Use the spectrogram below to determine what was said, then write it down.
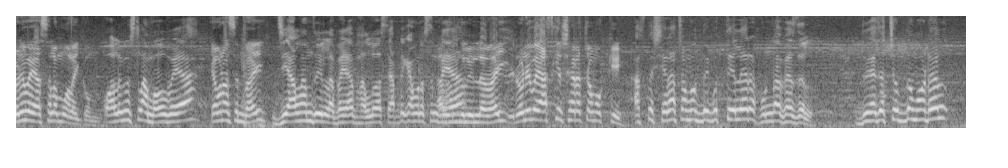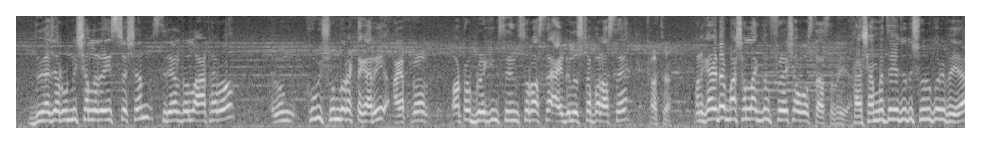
রনি ভাই আসসালামু আলাইকুম। ওয়ালাইকুম আসসালাম বাবু ভাইয়া। কেমন আছেন ভাই? জি আলহামদুলিল্লাহ ভাইয়া ভালো আছে। আপনি কেমন আছেন ভাইয়া? আলহামদুলিল্লাহ ভাই। রনি ভাই আজকের সেরা চমক কি? আজকে সেরা চমক দেখব তেলের হোন্ডা ভেজেল দু হাজার চোদ্দ মডেল দুই হাজার উনিশ সালের রেজিস্ট্রেশন সিরিয়াল হলো আঠারো এবং খুবই সুন্দর একটা গাড়ি। আপনার অটো ব্রেকিং সেন্সর আছে আইডল স্টপার আছে। আচ্ছা। মানে গাড়িটা মাসাল্লাহ একদম ফ্রেশ অবস্থা আছে ভাইয়া। হ্যাঁ সামনে থেকে যদি শুরু করি ভাইয়া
